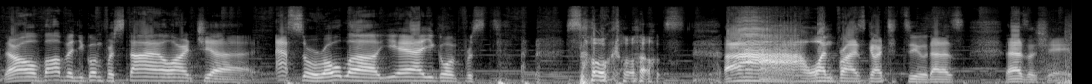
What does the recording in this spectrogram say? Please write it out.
They're all evolving. You're going for style, aren't you? Acerola. Yeah, you're going for so close. Ah, one prize card to two. That is that is a shame.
